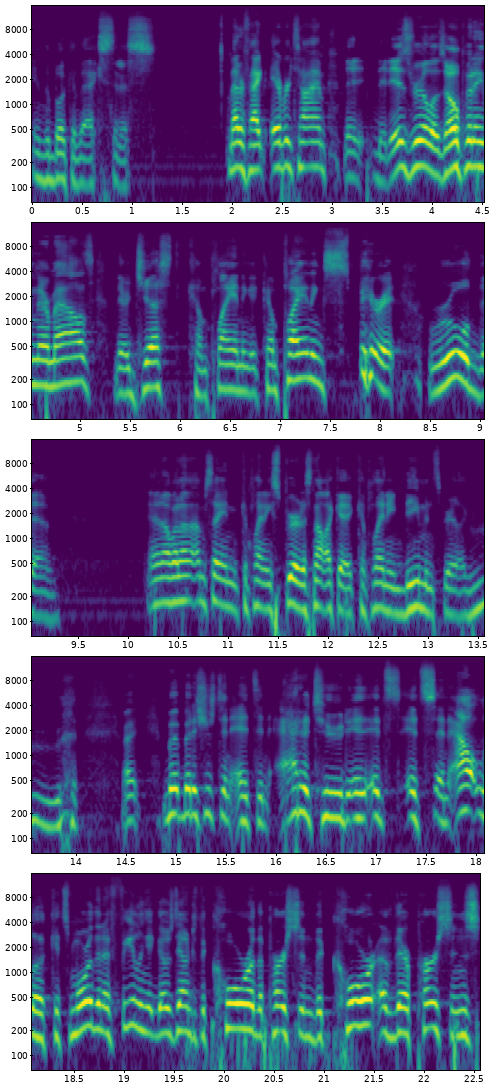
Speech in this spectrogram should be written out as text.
in the book of Exodus. Matter of fact, every time that, that Israel is opening their mouths, they're just complaining. A complaining spirit ruled them. And when I'm saying complaining spirit, it's not like a complaining demon spirit, like, ooh, right? But, but it's just an, it's an attitude, it, it's, it's an outlook. It's more than a feeling. It goes down to the core of the person. The core of their persons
